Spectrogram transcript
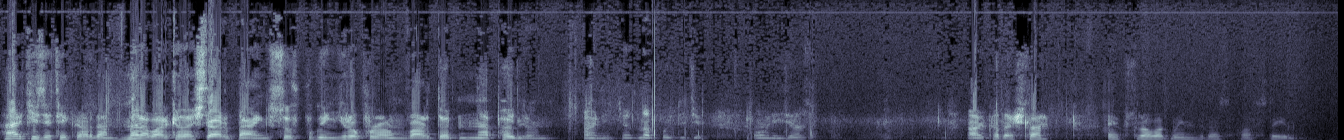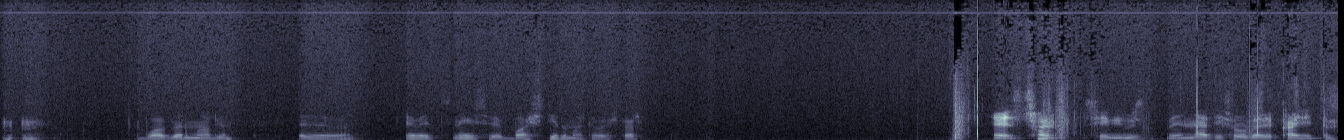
Herkese tekrardan merhaba arkadaşlar. Ben Yusuf. Bugün Euro Program var. 4 Napolyon oynayacağız. Napolice oynayacağız. Arkadaşlar e, kusura bakmayın biraz hastayım. Boğazlarımı alıyorum E, Evet neyse başlayalım arkadaşlar. Evet son seviyemiz ben neredeyse orada kaydettim.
